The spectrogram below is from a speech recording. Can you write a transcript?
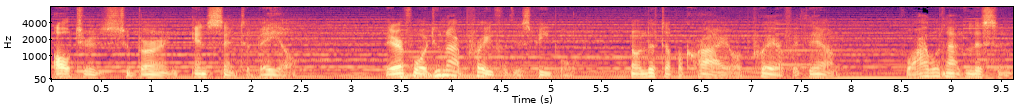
altars to burn incense to Baal. Therefore, do not pray for this people, nor lift up a cry or prayer for them for I will not listen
